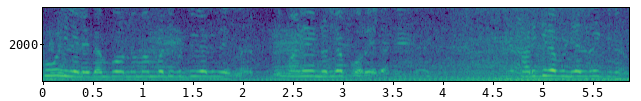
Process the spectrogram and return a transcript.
கூலி வேலையை தான் போடணும் மம்பட்டி பிடிச்சி வேலை செய்யலாம் மழையண்டொழியாக போகிறேன் அடிக்கிற பிள்ளைகள் இருக்கிறேன்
